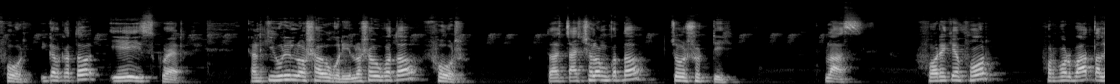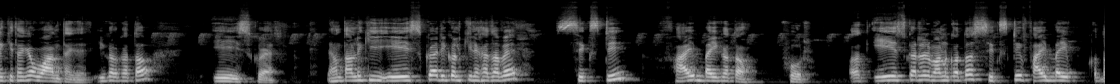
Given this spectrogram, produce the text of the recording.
ফোর ইকুয়াল কত? এ স্কোয়ার এখন কী করি? লসাগু করি। লসাগু কত? ফোর তার চার ছলং কত? চৌষট্টি। প্লাস ফোর একে ফোর ফোর ফোর বাদ, তাহলে কী থাকে? ওয়ান থাকে। ইকুয়াল কত? এ স্কোয়ার এখন তাহলে কি এ স্কোয়ার ইকুয়াল কী লেখা যাবে? সিক্সটি ফাইভ বাই কত? ফোর অর্থাৎ এ স্কোয়ারের মান কত? সিক্সটি ফাইভ বাই কত?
